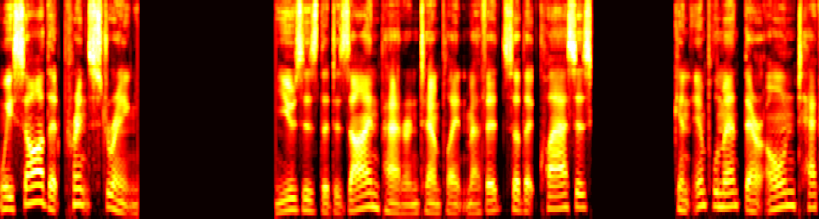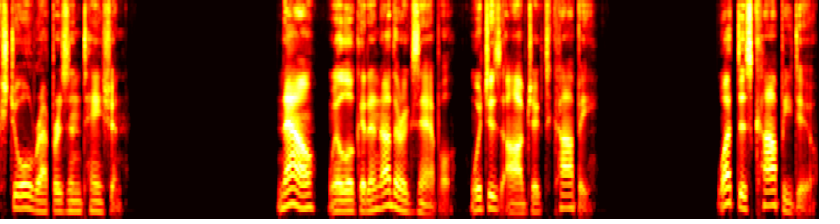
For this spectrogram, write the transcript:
We saw that print string uses the design pattern template method so that classes can implement their own textual representation. Now we'll look at another example, which is object copy. What does copy do?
